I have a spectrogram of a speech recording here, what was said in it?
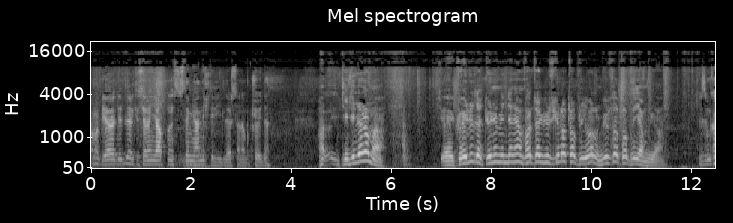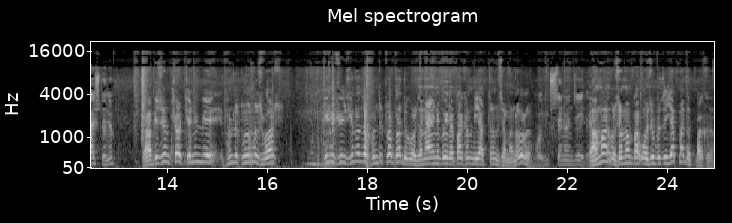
Ama bir ara dediler ki senin yaptığın sistem yanlış dediler sana bu köyden. Ha, dediler ama e, köylü de dönümünden en fazla 100 kilo topluyor oğlum. 100 de toplayamıyor. Bizim kaç dönüm? Ya bizim çok dönüm bir fındıklığımız var. 1200 kilo da fındık topladık oradan. Aynı böyle bakımlı yaptığım zaman oğlum. O 3 sene önceydi. Ama o zaman bak ozu buzu yapmadık bakın.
